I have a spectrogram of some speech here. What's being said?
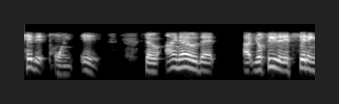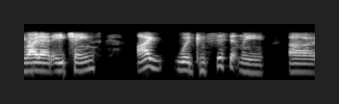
pivot point is. So I know that uh, you'll see that it's sitting right at eight chains. I would consistently uh,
